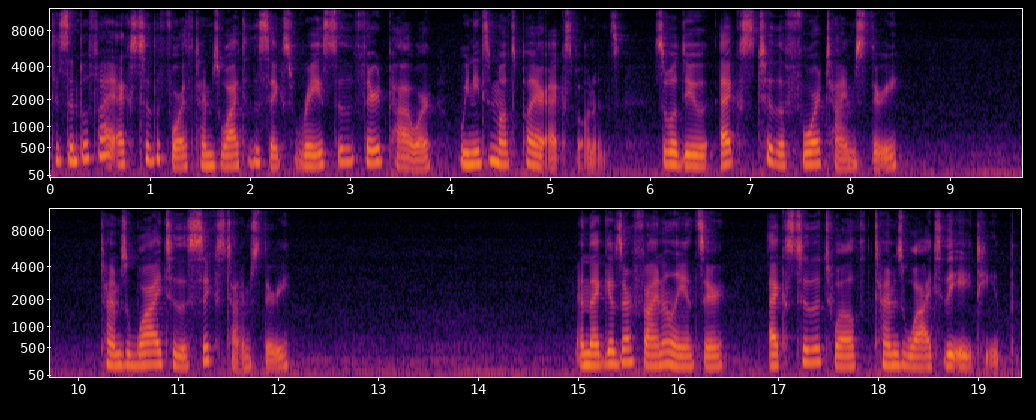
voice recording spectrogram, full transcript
To simplify x to the fourth times y to the sixth raised to the third power, we need to multiply our exponents. So we'll do x to the 4 times 3 times y to the 6 times 3. And that gives our final answer, x to the 12th times y to the 18th.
